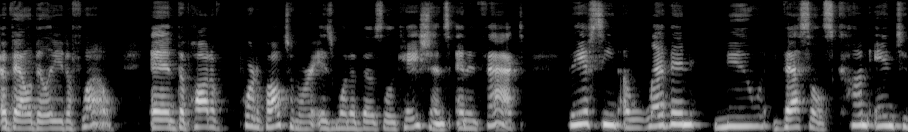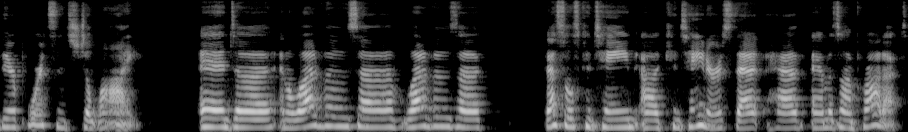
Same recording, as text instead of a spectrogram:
availability to flow. And the Port of Port of Baltimore is one of those locations. And in fact, they have seen 11 new vessels come into their port since July. And, uh, and a lot of those, uh, a lot of those uh, vessels contain uh, containers that have Amazon product.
